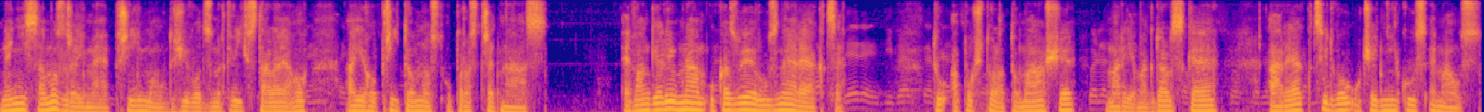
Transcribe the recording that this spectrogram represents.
Není samozřejmé přijmout život z mrtvých vstalého a jeho přítomnost uprostřed nás. Evangelium nám ukazuje různé reakce. Tu apoštola Tomáše, Marie Magdalské a reakci dvou učedníků z Emaus.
